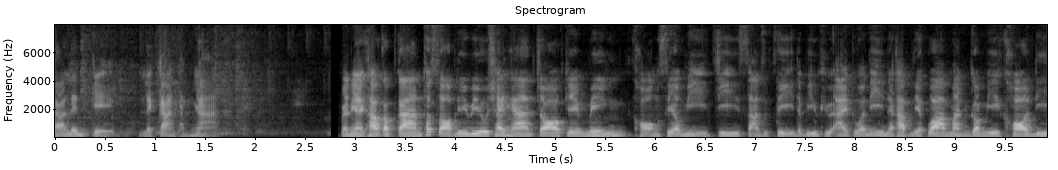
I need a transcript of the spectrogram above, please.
การเล่นเกมและการทำงาน เป็นไงครับกับการทดสอบรีวิวใช้งานจอเกมมิ่งของ Xiaomi G34 WQI ตัวนี้นะครับ เรียกว่ามันก็มีข้อดี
